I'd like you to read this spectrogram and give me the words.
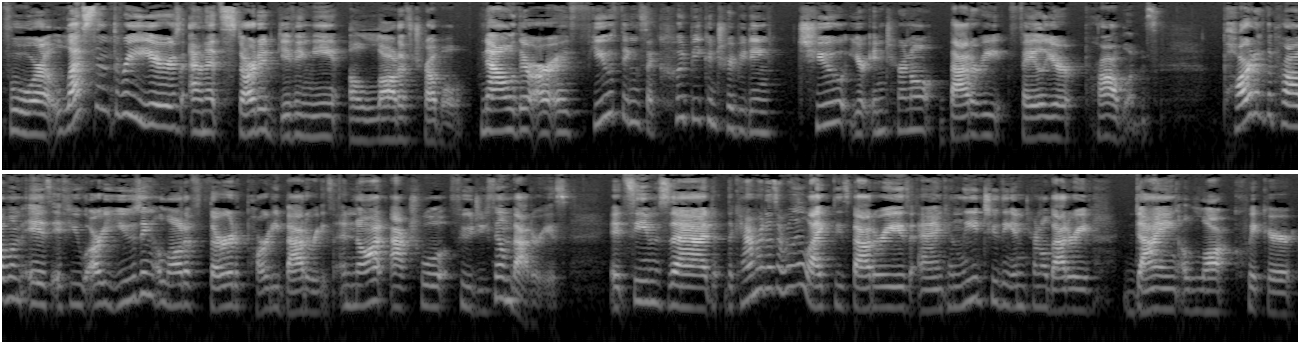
for less than three years and it started giving me a lot of trouble. Now, there are a few things that could be contributing to your internal battery failure problems. Part of the problem is if you are using a lot of third party batteries and not actual Fujifilm batteries. It seems that the camera doesn't really like these batteries and can lead to the internal battery dying a lot quicker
